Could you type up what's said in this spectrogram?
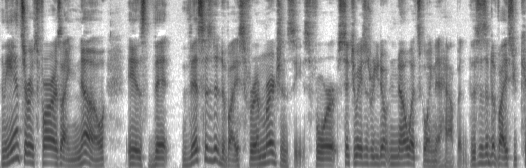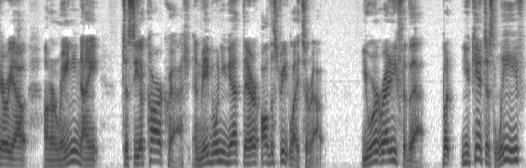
And the answer, as far as I know, is that this is a device for emergencies, for situations where you don't know what's going to happen. This is a device you carry out on a rainy night to see a car crash. And maybe when you get there, all the streetlights are out. You weren't ready for that. But you can't just leave.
